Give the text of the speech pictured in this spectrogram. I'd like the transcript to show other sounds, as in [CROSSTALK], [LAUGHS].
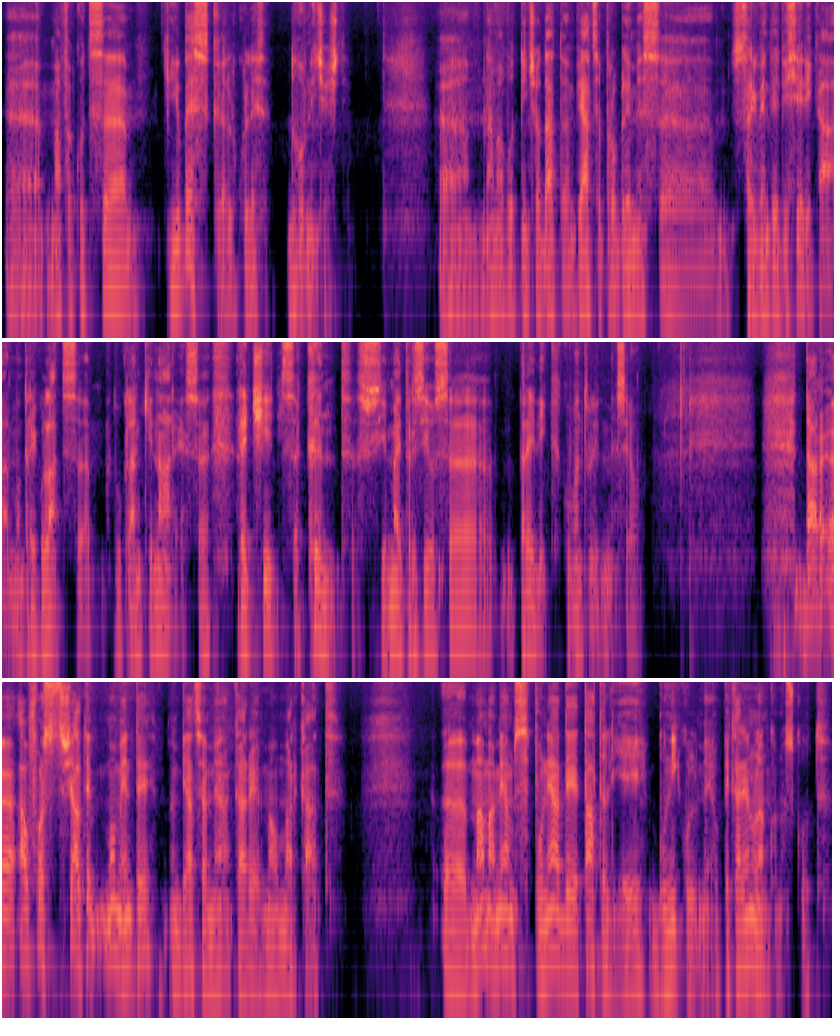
ehm, m-a făcut să iubesc lucrurile duhovnicești. N-am avut niciodată în viață probleme să frecventez biserica în mod regulat, să mă duc la închinare, să recit, să cânt și mai târziu să predic cuvântul lui Dumnezeu. Dar uh, au fost și alte momente în viața mea care m-au marcat. Uh, mama mea îmi spunea de tatăl ei, bunicul meu, pe care nu l-am cunoscut,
